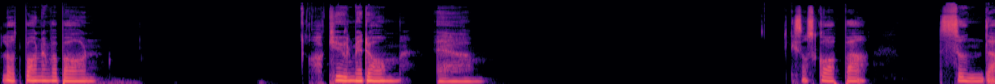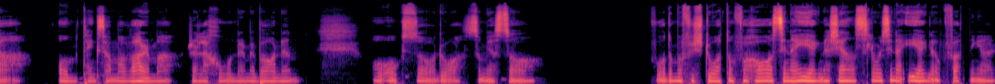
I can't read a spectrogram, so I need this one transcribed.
Låt barnen vara barn. Ha kul med dem. Um, liksom skapa sunda, omtänksamma, varma relationer med barnen. Och också då, som jag sa, få dem att förstå att de får ha sina egna känslor, sina egna uppfattningar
